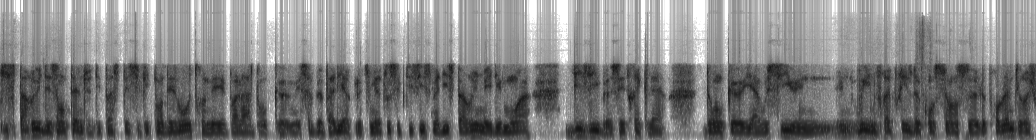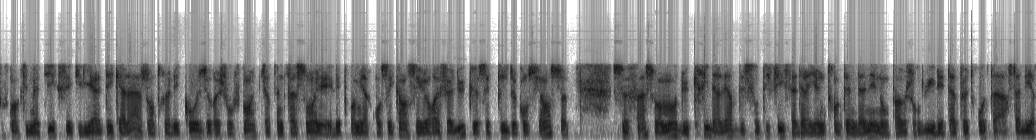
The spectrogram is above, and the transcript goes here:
disparu des antennes, je ne dis pas spécifiquement des vôtres, mais voilà, donc, euh, mais ça ne veut pas dire que le climato-scepticisme a disparu, mais il est moins visible, c'est très clair. Donc, euh, il y a aussi une, une, oui, une vraie prise de conscience. Le problème du réchauffement climatique, c'est qu'il y a un décalage entre les causes du réchauffement, d'une certaine façon, et les premières conséquences. Et il aurait fallu que cette prise de conscience se fasse au moment du cri d'alerte des scientifiques, c'est-à-dire il y a une trentaine d'années, non pas aujourd'hui. Il est un peu trop tard. C'est-à-dire,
